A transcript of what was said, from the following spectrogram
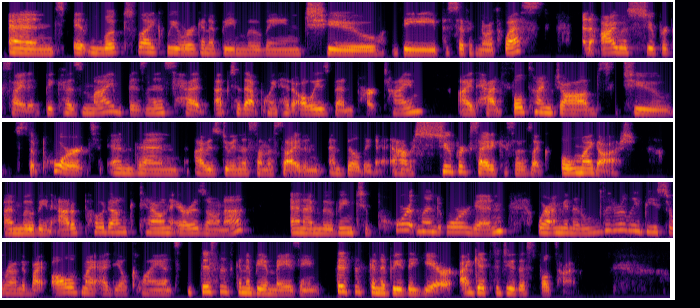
And it looked like we were going to be moving to the Pacific Northwest. And I was super excited because my business had, up to that point, had always been part time. I'd had full time jobs to support. And then I was doing this on the side and, and building it. And I was super excited because I was like, oh my gosh, I'm moving out of Podunk Town, Arizona and I'm moving to Portland, Oregon, where I'm going to literally be surrounded by all of my ideal clients. This is going to be amazing. This is going to be the year I get to do this full time.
